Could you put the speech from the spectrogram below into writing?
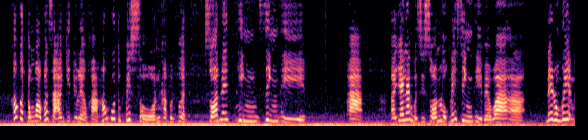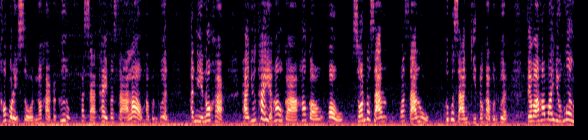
ๆเขาก็ต้องว้าภาษาอังกฤษอยู่แล้วค่ะเขาบ่ต้องไปสอนค่ะเพื่อนๆสอนในทิ้งสิ่งที่อ่าอ่ายายแรมก็สิสอนลูกในสิ่งที่แบบว่าอ่า ในโรงเรียนเขาบริสอนเนาะค่ะก็คือภาษาไทยภาษาลาวค่ะเพื่อนๆ อันนี้เนาะค่ะถ้าอยู่ไทยเฮากะเฮาก็เว้าสอนภาษาภาษาลูกคือภาษาอังกฤษเนาะค่ะเพื่อนๆ แต่ว่าเฮามาอยู่เมือง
